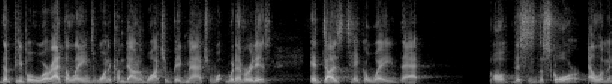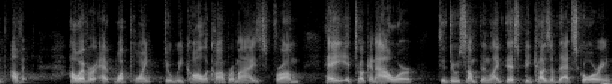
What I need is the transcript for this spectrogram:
the people who are at the lanes want to come down and watch a big match, whatever it is. It does take away that, oh, this is the score element of it. However, at what point do we call a compromise from, hey, it took an hour to do something like this because of that scoring,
